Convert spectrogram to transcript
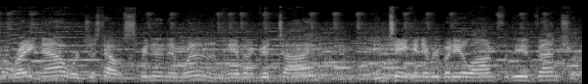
But right now, we're just out spinning and winning and having a good time and taking everybody along for the adventure.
